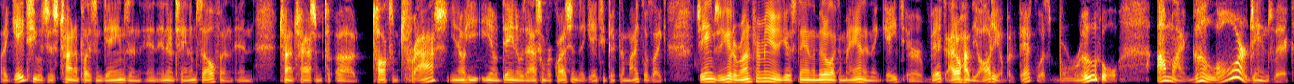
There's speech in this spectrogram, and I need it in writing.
Like Gaethje was just trying to play some games and, and entertain himself and, and trying to trash some t- uh, talk some trash. You know, he you know Dana was asking for questions and Gaethje picked the mic. Was like, James, are you gonna run for me or are you gonna stand in the middle like a man? And then Gaethje or Vick, I don't have the audio, but Vick was brutal. I'm like, good lord, James Vick.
